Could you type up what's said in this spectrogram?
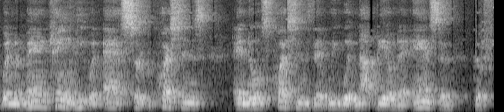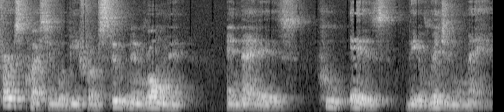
when the man came, he would ask certain questions and those questions that we would not be able to answer, the first question would be from student enrollment, and that is, who is the original man?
